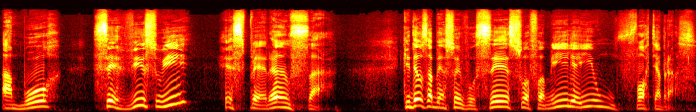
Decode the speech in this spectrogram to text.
amor, serviço e esperança. Que Deus abençoe você, sua família e um forte abraço.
